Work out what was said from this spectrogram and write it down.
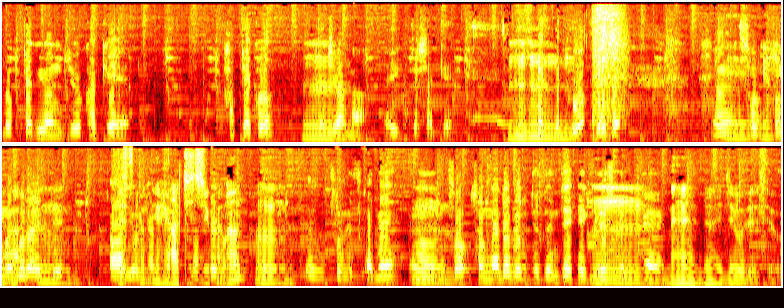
？640×800? うん、違うな、え？いくつでしたっけ、うん。うん。そのぐらいで、うんあですかね480かな？うん。うん、そうですかね、うんうんそ、そんなレベルで全然平気ですけどね。うんね大丈夫ですよ。う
